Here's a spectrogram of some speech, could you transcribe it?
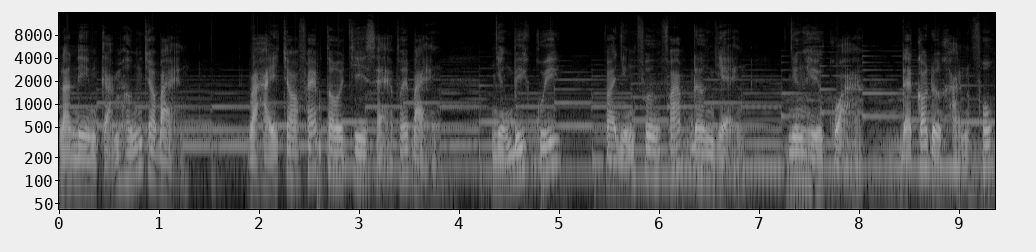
là niềm cảm hứng cho bạn và hãy cho phép tôi chia sẻ với bạn những bí quyết và những phương pháp đơn giản nhưng hiệu quả để có được hạnh phúc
